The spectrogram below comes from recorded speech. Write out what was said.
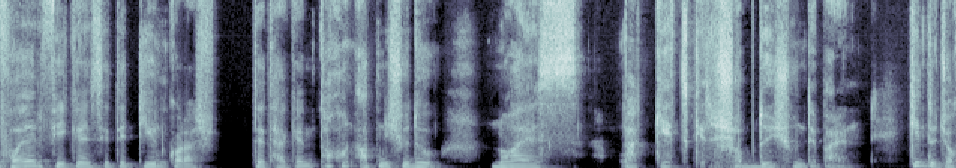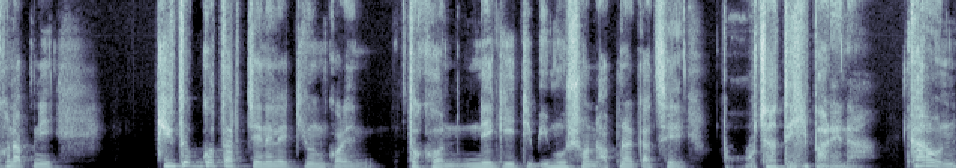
ভয়ের ফ্রিকোয়েন্সিতে টিউন করাতে থাকেন, তখন আপনি শুধু নয়েস বা কেচ কেচ শব্দই শুনতে পারেন। কিন্তু যখন আপনি কৃতজ্ঞতার চ্যানেলে টিউন করেন, তখন নেগেটিভ ইমোশন আপনার কাছে পৌঁছাতেই পারে না। কারণ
